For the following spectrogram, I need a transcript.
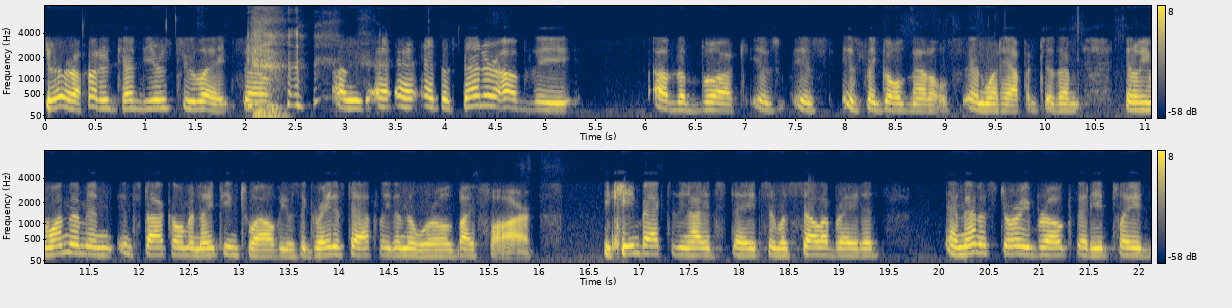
Sure, 110 years too late. So, I mean, at, at the center of the of the book is is is the gold medals and what happened to them. You know, he won them in in Stockholm in 1912. He was the greatest athlete in the world by far. He came back to the United States and was celebrated. And then a story broke that he had played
